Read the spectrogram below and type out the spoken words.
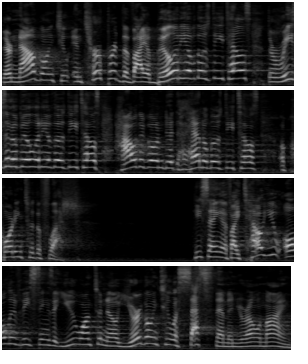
they're now going to interpret the viability of those details, the reasonability of those details, how they're going to handle those details according to the flesh. He's saying, if I tell you all of these things that you want to know, you're going to assess them in your own mind.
